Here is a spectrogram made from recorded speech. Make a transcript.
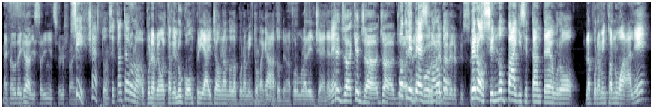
Eh, me lo dai gratis all'inizio, che fai? Sì, certo, 70 euro l'anno. Oppure la prima volta che lo compri hai già un anno d'abbonamento Ok. pagato, di una formula del genere. Che già, che già, già, già Potrebbe se- essere una potrebbe roba. avere più senso. Però se non paghi 70 euro l'abbonamento annuale,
